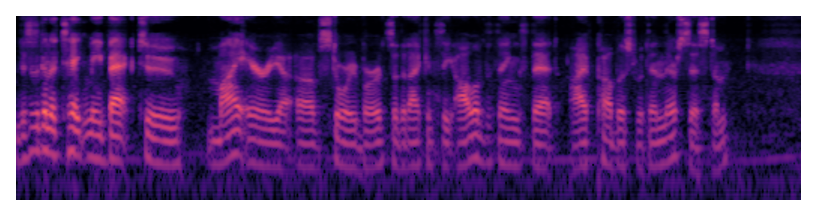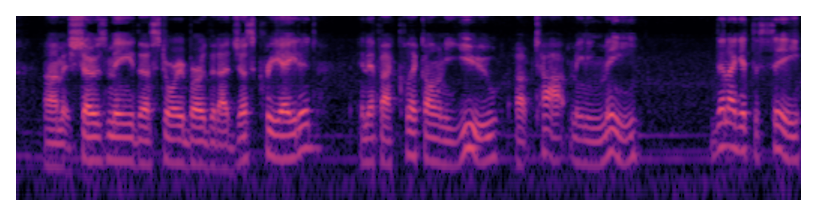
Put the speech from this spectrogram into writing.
This is going to take me back to my area of Storybird so that I can see all of the things that I've published within their system. Um, it shows me the Storybird that I just created, and if I click on You up top, meaning me, then I get to see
